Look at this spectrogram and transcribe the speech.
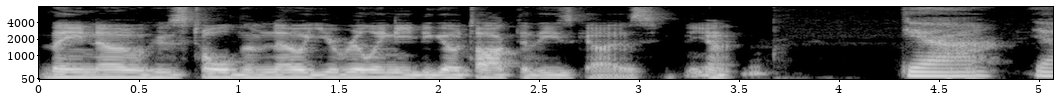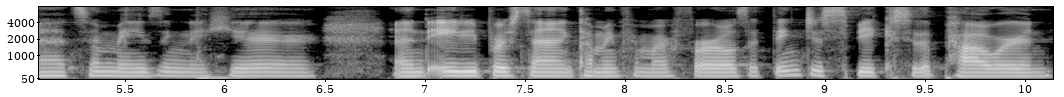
they know who's told them no you really need to go talk to these guys yeah Yeah. Yeah. It's amazing to hear. And 80% coming from referrals, I think just speaks to the power in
